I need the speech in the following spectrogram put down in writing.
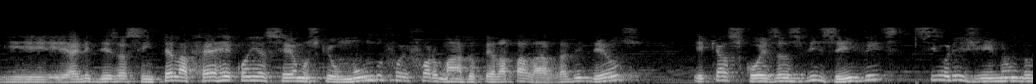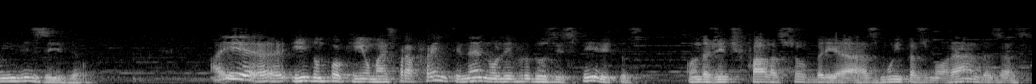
E ele diz assim: pela fé reconhecemos que o mundo foi formado pela palavra de Deus e que as coisas visíveis se originam do invisível. Aí, eh, indo um pouquinho mais para frente, né, no livro dos Espíritos, quando a gente fala sobre as muitas moradas, as,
